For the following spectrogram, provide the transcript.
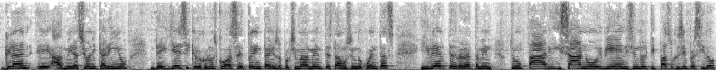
gran eh, admiración y cariño de Jesse, que lo conozco hace 30 años aproximadamente, estábamos haciendo cuentas, y verte de verdad también triunfar y sano y bien, y siendo el tipazo que siempre has sido,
